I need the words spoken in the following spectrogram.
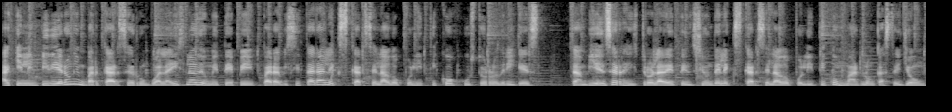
a quien le impidieron embarcarse rumbo a la isla de Ometepe para visitar al excarcelado político Justo Rodríguez. También se registró la detención del excarcelado político Marlon Castellón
